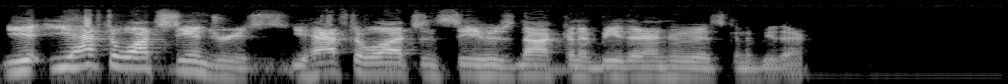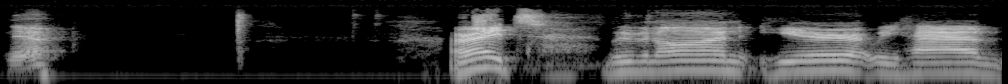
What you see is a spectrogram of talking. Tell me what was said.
you, you have to watch the injuries. You have to watch and see who's not going to be there and who is going to be there. Yeah. All right, moving on here, we have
